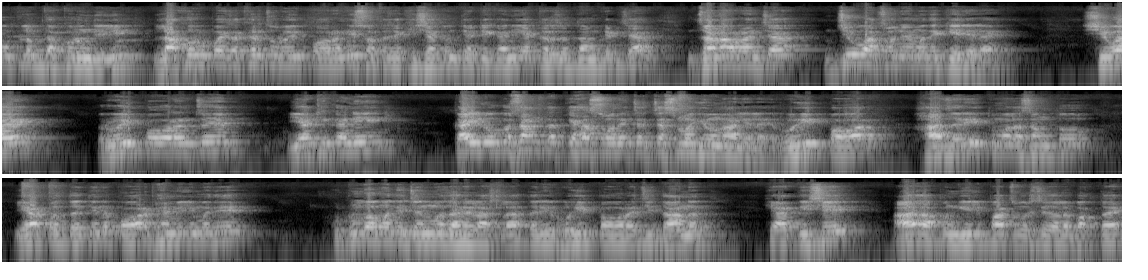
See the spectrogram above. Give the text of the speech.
उपलब्ध करून दिली. लाखो रुपयाचा खर्च रोहित पवारांनी स्वतःच्या खिशातून त्या ठिकाणी या कर्जत जामखेडच्या जनावरांच्या जीव वाचवण्यामध्ये केलेला आहे. शिवाय रोहित पवारांचे या ठिकाणी काही लोक सांगतात की हा सोन्याचा चष्मा घेऊन आलेला आहे. रोहित पवार हा जरी तुम्हाला सांगतो या पद्धतीनं पवार फॅमिलीमध्ये कुटुंबामध्ये जन्म झालेला असला तरी रोहित पवाराची दानत हे अतिशय आज आपण गेली पाच वर्ष झालं बघताय.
